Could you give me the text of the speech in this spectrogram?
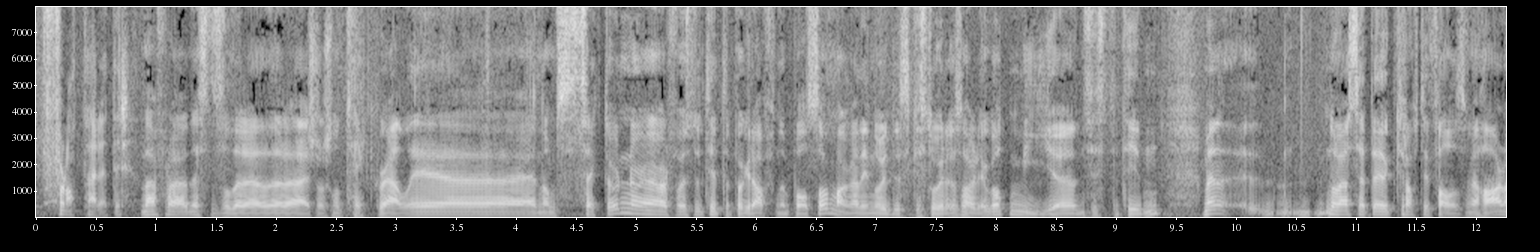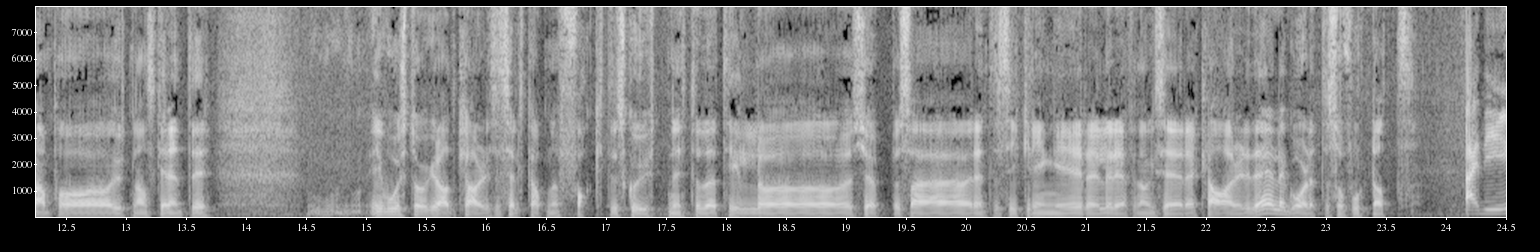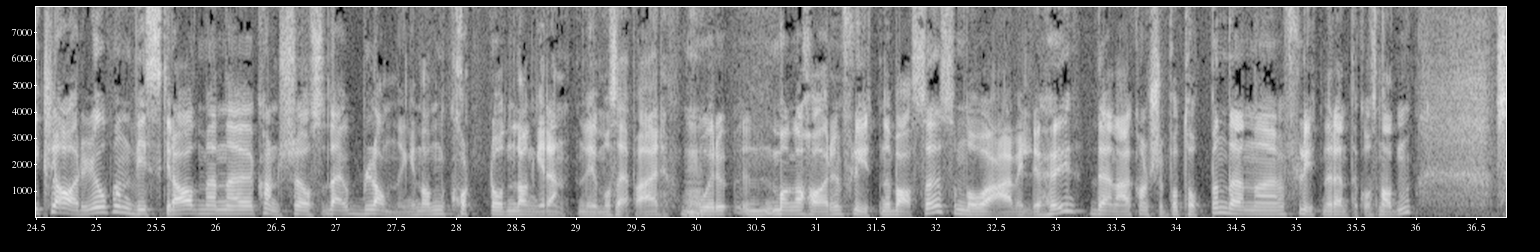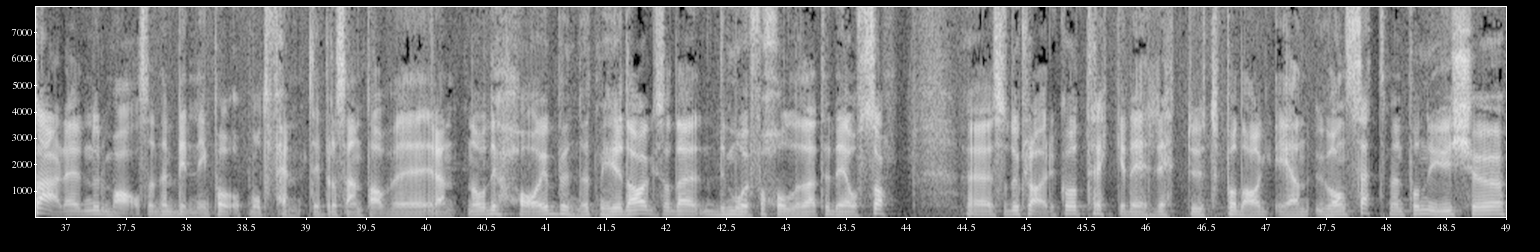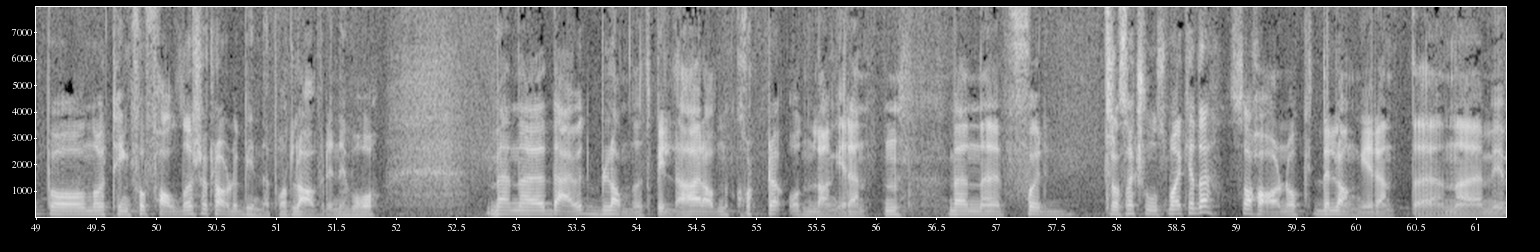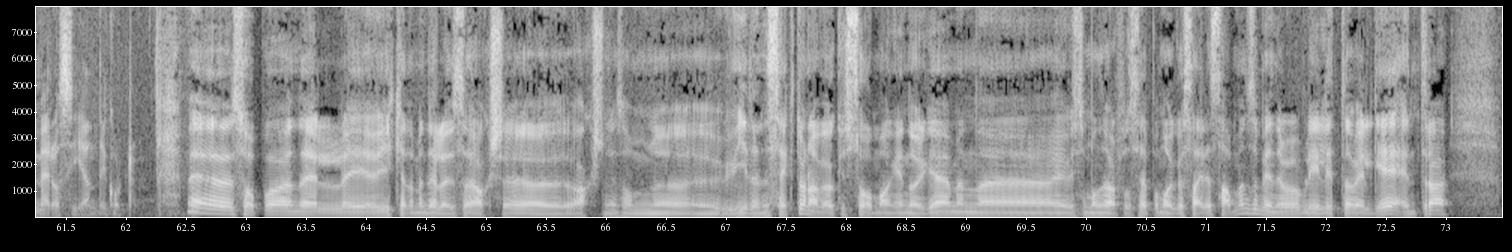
flatt heretter. Nei, for Det er jo nesten så dere, dere er en slags sånn tech-rally eh, gjennom sektoren. I hvert fall Hvis du titter på grafene på også, mange av de nordiske store, så har det jo gått mye den siste tiden. Men eh, når vi har sett det kraftige fallet som vi har da, på utenlandske renter, i hvor stor grad klarer disse selskapene faktisk å utnytte det til å kjøpe seg rentesikringer eller refinansiere? Klarer de det, eller går dette så fort at Nei, De klarer det jo på en viss grad, men uh, kanskje også det er jo blandingen av den korte og den lange renten vi må se på her. Mm. Hvor mange har en flytende base som nå er veldig høy. Den er kanskje på toppen, den uh, flytende rentekostnaden. Så er det normalt sett en binding på opp mot 50 av eh, rentene. Og de har jo bundet mye i dag, så det, du må jo forholde deg til det også. Så du klarer ikke å trekke det rett ut på dag én uansett, men på nye kjøp og når ting forfaller, så klarer du å binde på et lavere nivå. Men eh, det er jo et blandet bilde her av den korte og den lange renten. Men eh, for transaksjonsmarkedet så har nok det lange rentene mye mer å si enn de korte. Jeg så på en del, gikk gjennom en del av disse aksje, aksjene som, uh, i denne sektoren. Vi har ikke så mange i Norge, men hvis man i hvert fall ser på Norge og Sverige sammen, så begynner det å bli litt å velge. Entra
